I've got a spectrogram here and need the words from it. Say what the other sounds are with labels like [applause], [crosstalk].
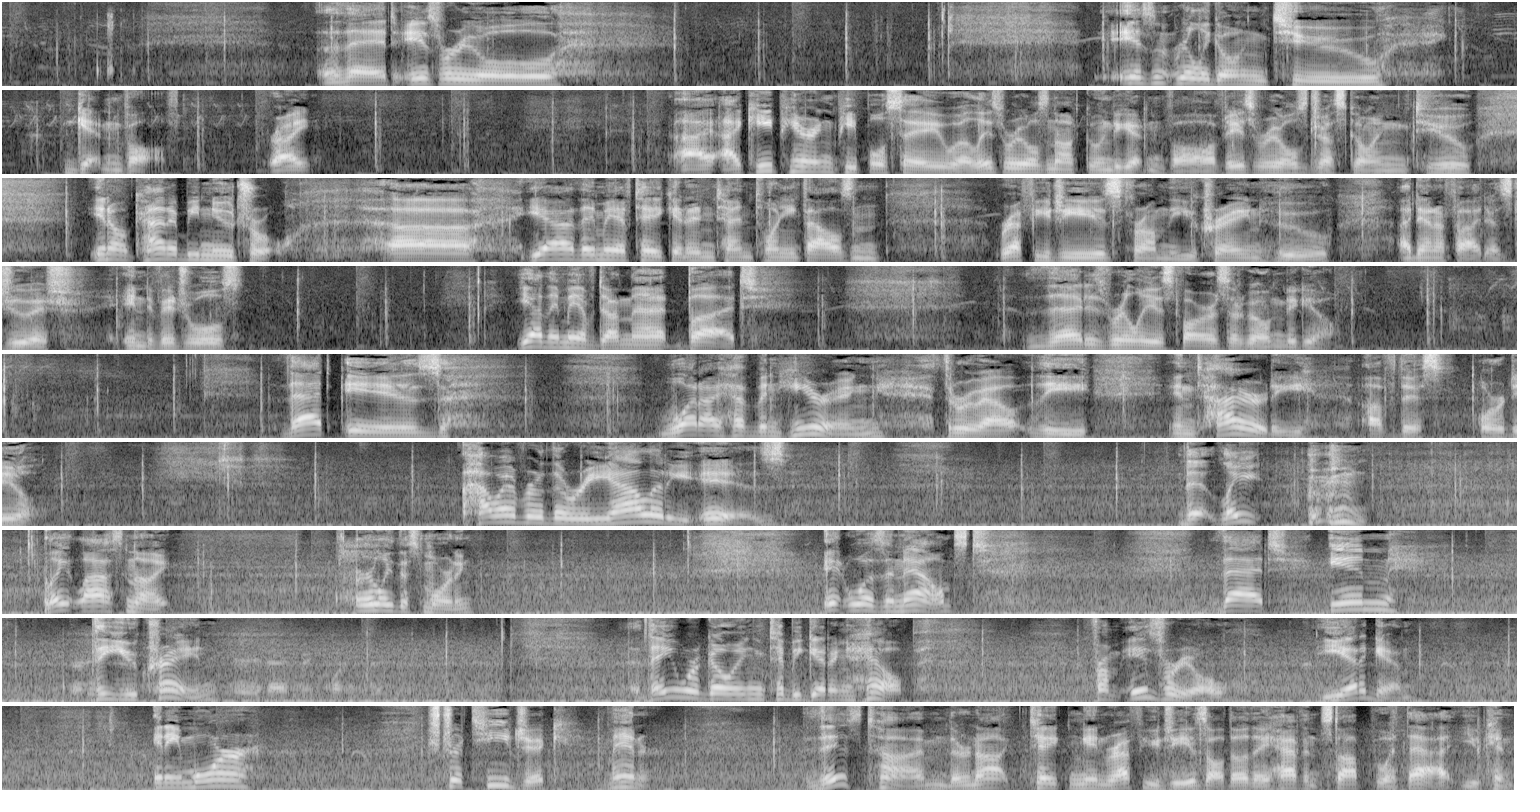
that Israel isn't really going to get involved, right? I, I keep hearing people say, well, Israel's not going to get involved. Israel's just going to, you know, kind of be neutral. Uh, yeah, they may have taken in 10, 20,000 refugees from the Ukraine who identified as Jewish individuals. Yeah, they may have done that, but that is really as far as they're going to go. That is what I have been hearing throughout the entirety of this ordeal. However, the reality is that late [clears throat] late last night, early this morning, it was announced that in the Ukraine they were going to be getting help from Israel yet again in a more strategic manner. This time, they're not taking in refugees, although they haven't stopped with that. You can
